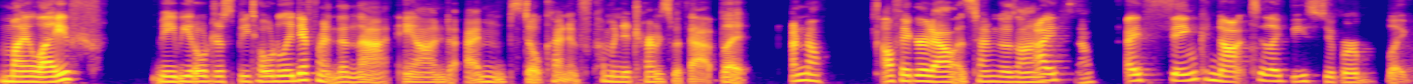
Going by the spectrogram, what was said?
my life. Maybe it'll just be totally different than that. And I'm still kind of coming to terms with that. But I don't know. I'll figure it out as time goes on. I so. I think not to like be super like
